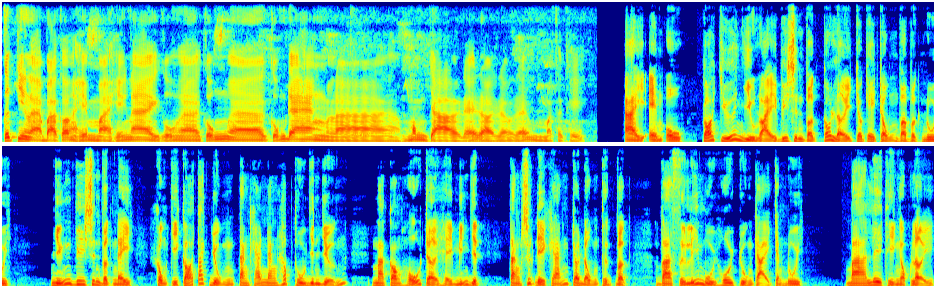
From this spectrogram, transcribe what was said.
tất nhiên là bà con hiện mà hiện nay cũng à, cũng à, cũng đang là mong chờ để rồi để mà thực hiện. IMO có chứa nhiều loại vi sinh vật có lợi cho cây trồng và vật nuôi. Những vi sinh vật này không chỉ có tác dụng tăng khả năng hấp thu dinh dưỡng, mà còn hỗ trợ hệ miễn dịch, tăng sức đề kháng cho động thực vật và xử lý mùi hôi chuồng trại chăn nuôi. Bà Lê Thị Ngọc Lợi,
